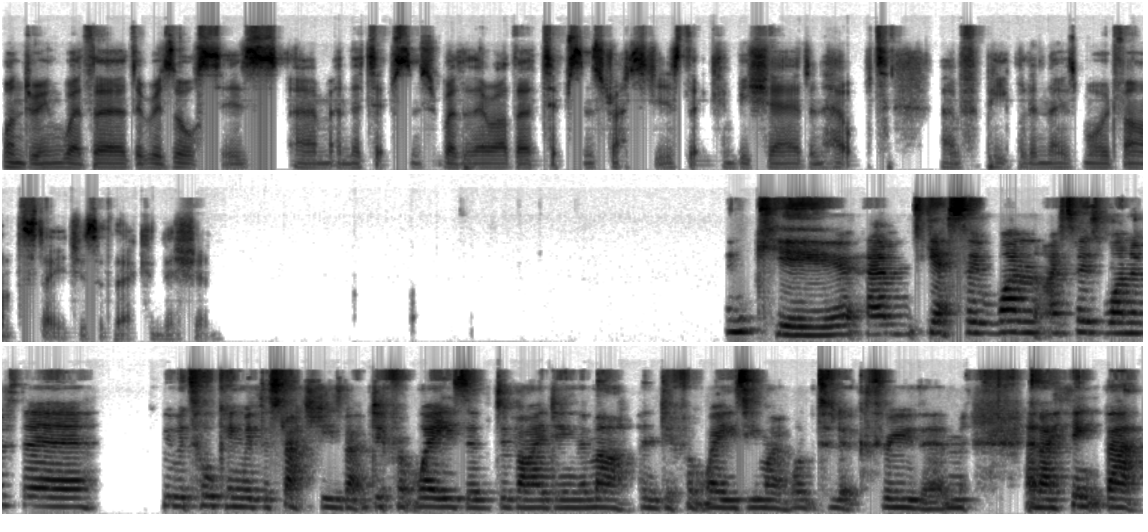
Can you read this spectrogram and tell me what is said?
wondering whether the resources um, and the tips and whether there are other tips and strategies that can be shared and helped um, for people in those more advanced stages of their condition. Thank you. Um, yes, yeah, so one, I suppose one of the we were talking with the strategies about different ways of dividing them up and different ways you might want to look through them. And I think that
